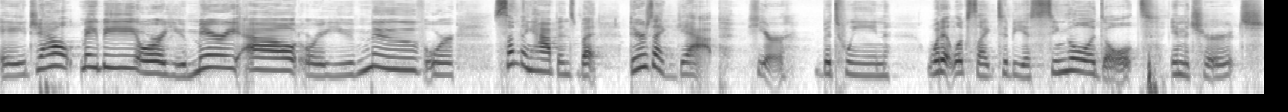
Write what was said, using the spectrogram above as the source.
age out, maybe, or you marry out, or you move, or something happens, but there's a gap here between what it looks like to be a single adult in the church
